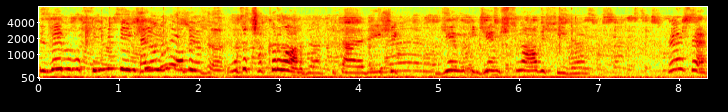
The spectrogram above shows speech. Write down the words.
Üvey baba filmin diye bir şey onu yok. Orada, çakır vardı bir tane değişik. Cem, abisiydi. sosyal destek sunuyor. Neyse.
